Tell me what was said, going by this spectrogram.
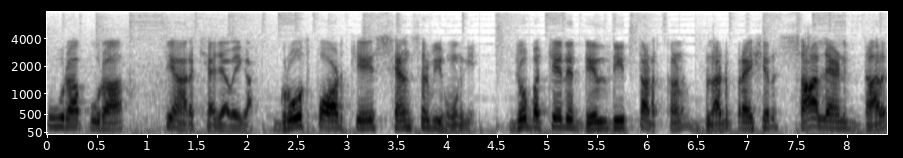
ਪੂਰਾ ਪੂਰਾ ਧਿਆਨ ਰੱਖਿਆ ਜਾਵੇਗਾ। ਗਰੋਥ ਪੌਡ 'ਚ ਸੈਂਸਰ ਵੀ ਹੋਣਗੇ, ਜੋ ਬੱਚੇ ਦੇ ਦਿਲ ਦੀ ਧੜਕਣ ਬਲੱਡ ਪ੍ਰੈਸ਼ਰ ਸਾਹ ਲੈਣ ਦੀ ਦਰ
